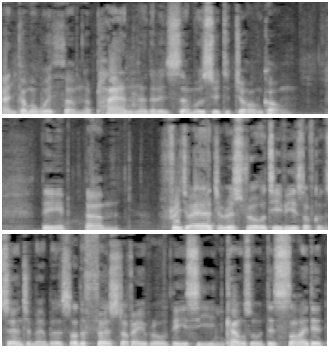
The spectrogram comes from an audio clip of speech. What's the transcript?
and come up with um, a plan that is uh, most suited to Hong Kong. The um, free-to-air terrestrial TV is of concern to members. On the 1st of April, the CE in Council decided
